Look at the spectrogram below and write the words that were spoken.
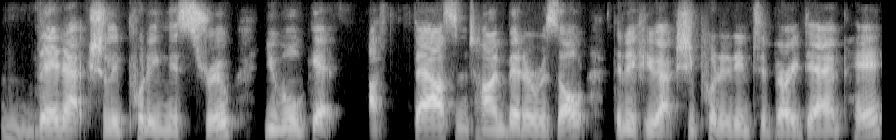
then actually putting this through, you will get a thousand time better result than if you actually put it into very damp hair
